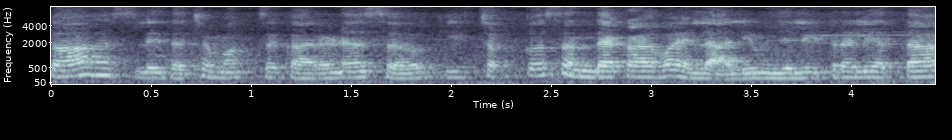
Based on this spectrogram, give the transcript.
का हसले? त्याच्या मागचं कारण असं की चक्क संध्याकाळ व्हायला आली म्हणजे लिटरली आता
